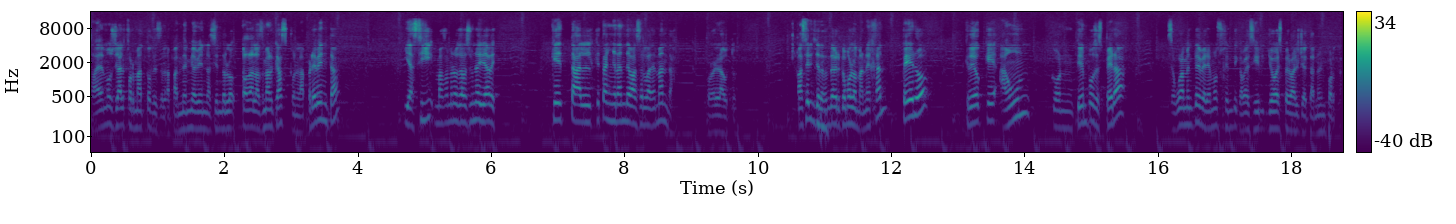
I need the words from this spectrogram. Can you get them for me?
Sabemos ya el formato desde la pandemia vienen haciéndolo todas las marcas con la preventa y así más o menos darse una idea de qué tal, qué tan grande va a ser la demanda por el auto. Va a ser interesante ver cómo lo manejan, pero creo que aún con tiempos de espera, seguramente veremos gente que va a decir yo espero al Jetta, no importa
